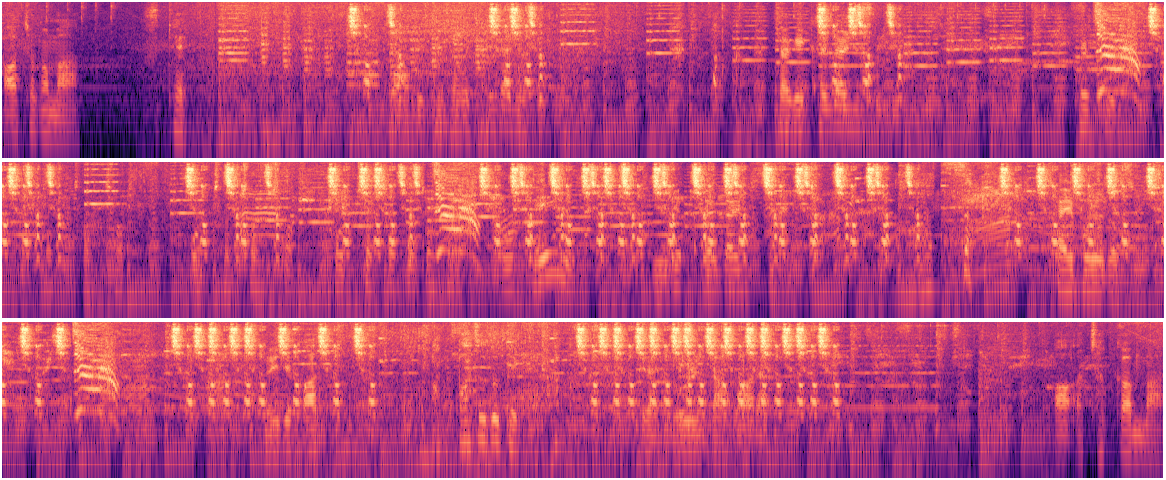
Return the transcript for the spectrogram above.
아 잠깐만 후퇴 와. 밑에 저기 촉촉. 칼달리스 저기 칼달리스 촉촉. 그렇지 촉촉. 촉촉 잘 보여줬어 너 이제 빠, 빠져도 되겠다 그냥 놀다 와라 아 잠깐만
